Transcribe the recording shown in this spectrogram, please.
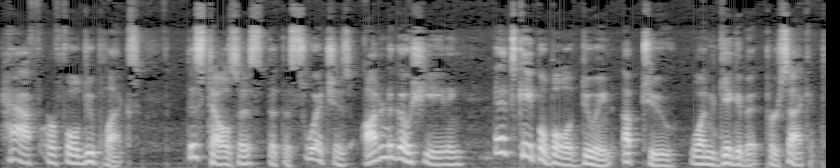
half or full duplex. This tells us that the switch is auto-negotiating and it's capable of doing up to 1 gigabit per second.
